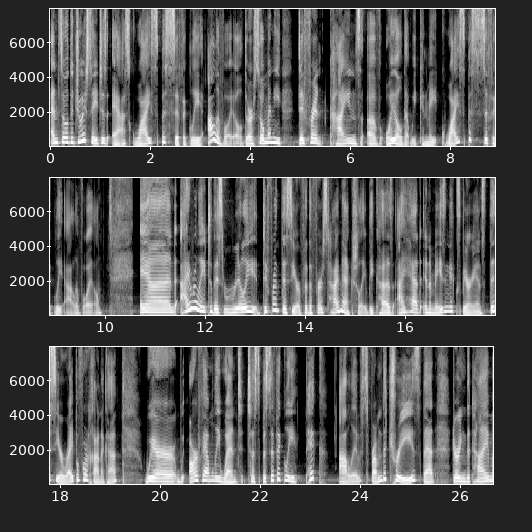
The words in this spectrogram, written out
And so the Jewish sages ask why specifically olive oil? There are so many different kinds of oil that we can make. Why specifically olive oil? And I relate to this really different this year for the first time, actually, because I had an amazing experience this year, right before Hanukkah, where our family went to specifically pick olives from the trees that during the time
